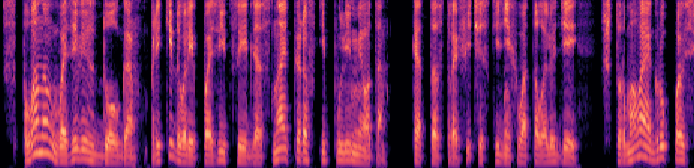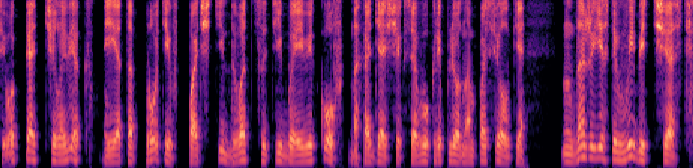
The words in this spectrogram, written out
С планом возились долго, прикидывали позиции для снайперов и пулемета. Катастрофически не хватало людей. Штурмовая группа всего пять человек, и это против почти 20 боевиков, находящихся в укрепленном поселке. Даже если выбить часть,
